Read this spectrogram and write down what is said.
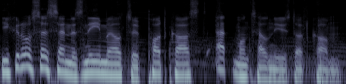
You can also send us an email to podcast at montelnews.com.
